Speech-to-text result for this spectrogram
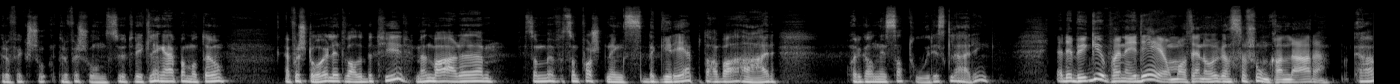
profesjonsutvikling. er på en måte jo, Jeg forstår litt hva det betyr, men hva er det som, som forskningsbegrep, da, hva er organisatorisk læring? Ja, Det bygger jo på en idé om at en organisasjon kan lære. Ja.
